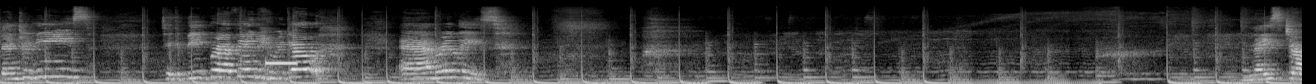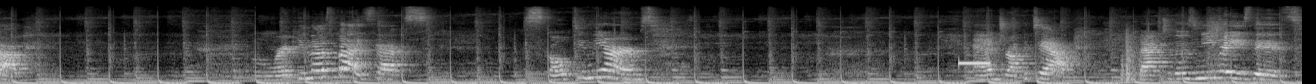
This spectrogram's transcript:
Bend your knees. Take a big breath in. Here we go. And release. Nice job. Working those biceps. Sculpting the arms. And drop it down. Back to those knee raises.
